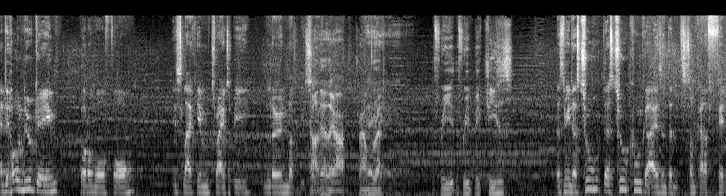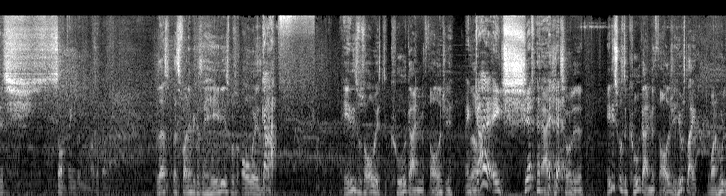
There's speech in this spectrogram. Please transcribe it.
And the whole new game, God of War 4, is like him trying to be, learn not to be so. Oh, there they are, Triumvirate, the three the three big cheeses. That's I mean there's two there's two cool guys and then some kind of fetish something with motherfucker. That's that's funny because Hades was always God, like, Hades was always the cool guy in mythology. and though. Gaia ate shit. Yeah, he totally did. Hades was the cool guy in mythology. He was like the one who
